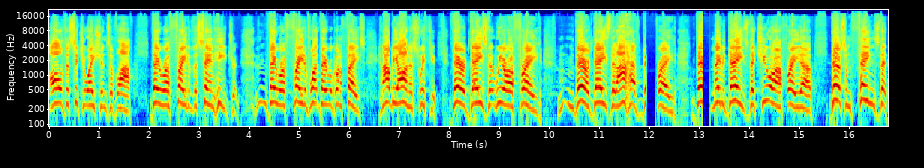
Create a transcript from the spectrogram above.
all the situations of life. They were afraid of the Sanhedrin. They were afraid of what they were going to face. And I'll be honest with you, there are days that we are afraid. Mm, there are days that I have been afraid. There may be days that you are afraid of. There's some things that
